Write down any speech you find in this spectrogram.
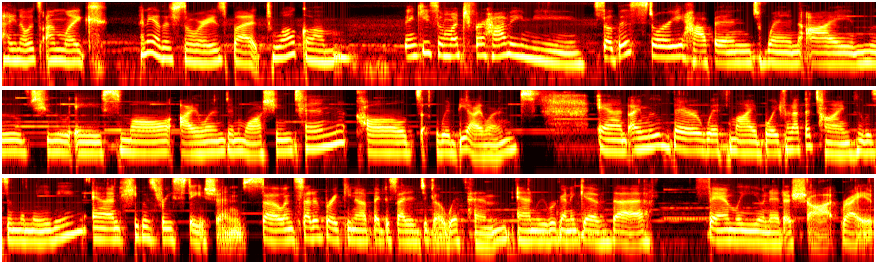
I know it's unlike any other stories, but welcome. Thank you so much for having me. So, this story happened when I moved to a small island in Washington called Whidbey Island. And I moved there with my boyfriend at the time, who was in the Navy, and he was restationed. So, instead of breaking up, I decided to go with him, and we were going to give the family unit a shot, right?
